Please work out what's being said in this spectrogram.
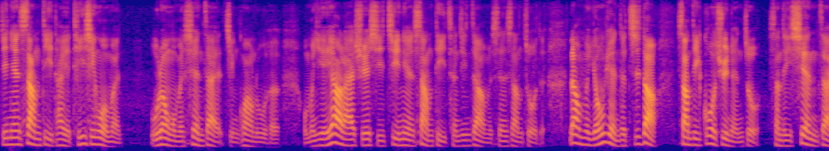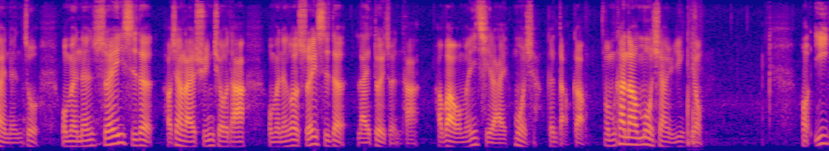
今天上帝他也提醒我们，无论我们现在境况如何，我们也要来学习纪念上帝曾经在我们身上做的，让我们永远的知道上帝过去能做，上帝现在能做，我们能随时的，好像来寻求他，我们能够随时的来对准他，好不好？我们一起来默想跟祷告。我们看到默想与应用。哦，一，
